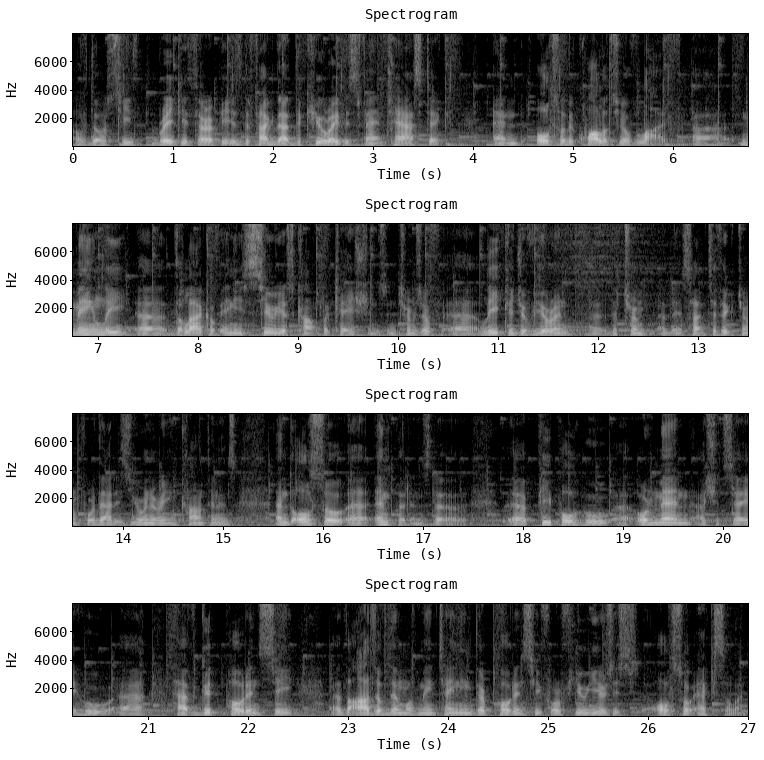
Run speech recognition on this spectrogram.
of those seeds. Brachytherapy is the fact that the cure rate is fantastic and also the quality of life. Uh, mainly uh, the lack of any serious complications in terms of uh, leakage of urine. Uh, the, term, uh, the scientific term for that is urinary incontinence. And also uh, impotence. The people who, or men I should say, who have good potency, the odds of them of maintaining their potency for a few years is also excellent.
